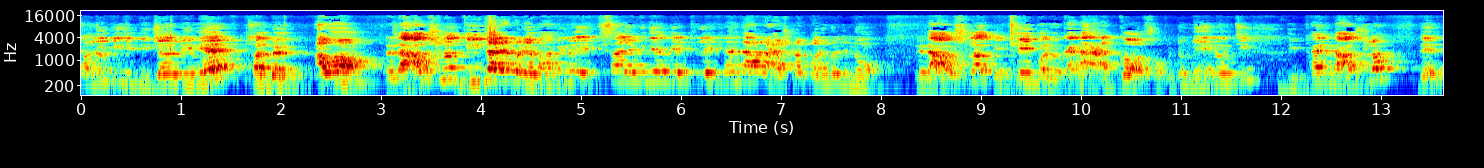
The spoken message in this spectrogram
solute is dissolved in है solvent अब हां राउस लो दीटा रे पड़ियो ने एक साल लिख दिया कि तो एक लिखना ता राउस लो पड़ियो नो राउस लो इथे ही पड़ियो कारण आग तो मेन होची डिफाइन राउस लो देन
